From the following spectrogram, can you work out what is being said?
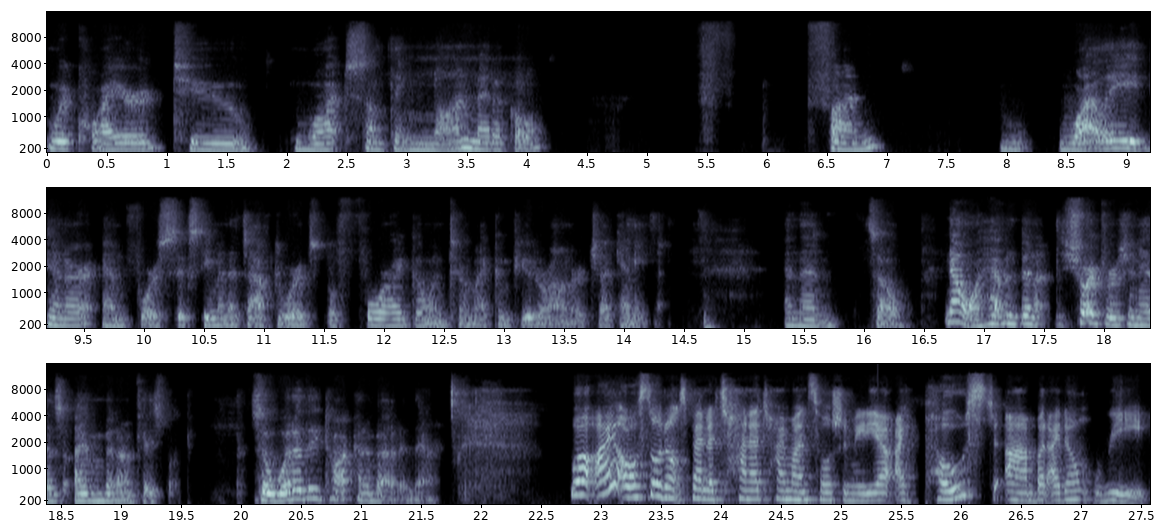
required to watch something non-medical, f- fun, while I eat dinner and for 60 minutes afterwards before I go and turn my computer on or check anything. And then, so no, I haven't been, the short version is I haven't been on Facebook. So, what are they talking about in there? Well, I also don't spend a ton of time on social media. I post, um, but I don't read.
